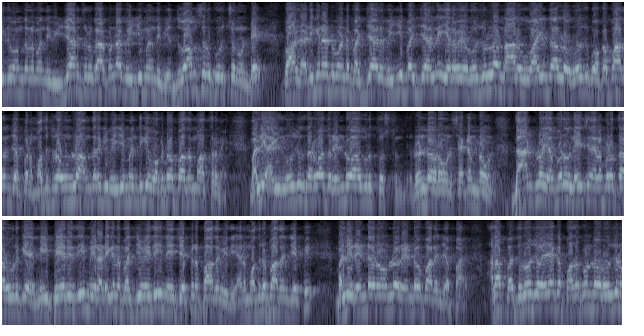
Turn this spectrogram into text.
ఐదు వందల మంది విద్యార్థులు కాకుండా వెయ్యి మంది విద్వాంసులు కూర్చొని ఉంటే వాళ్ళు అడిగినటువంటి పద్యాలు వెయ్యి పద్యాలని ఇరవై రోజుల్లో నాలుగు వాయిదాల్లో రోజుకు ఒక పాదం చెప్పను. మొదటి రౌండ్లో అందరికీ వెయ్యి మందికి ఒకటో పాదం మాత్రమే. మళ్ళీ ఐదు రోజుల తర్వాత రెండో ఆవృత్తి వస్తుంది. రెండో రౌండ్ సెకండ్ రౌండ్. దాంట్లో ఎవరు లేచి నిలబడతారు ఊరికే మీ పేరు ఇది మీరు అడిగిన పద్యం ఇది నేను చెప్పిన పాదం ఇది అని మొదటి పాదం చెప్పి మళ్ళీ రెండో రౌండ్లో రెండో పాదం చెప్పాలి. అలా పది రోజులు అయ్యాక పదకొండో రోజున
